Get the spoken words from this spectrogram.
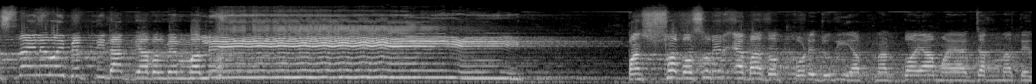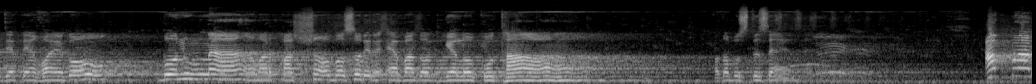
ইসরায়েলের ওই ব্যক্তি ডাক দিয়া বলবেন মালিক, পাঁচশো বছরের এবাদত করে যদি আপনার দয়া মায়া জান্নাতে যেতে হয় গো বলুন না, আমার পাঁচশো বছরের এবাদত গেল কোথা কথা বুঝতেছেন? আপনার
